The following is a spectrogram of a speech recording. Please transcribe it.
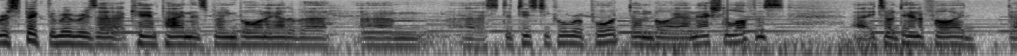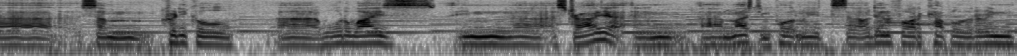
Respect the River is a campaign that's been born out of a, um, a statistical report done by our national office. Uh, it's identified uh, some critical uh, waterways in uh, Australia and uh, most importantly it's identified a couple that are in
